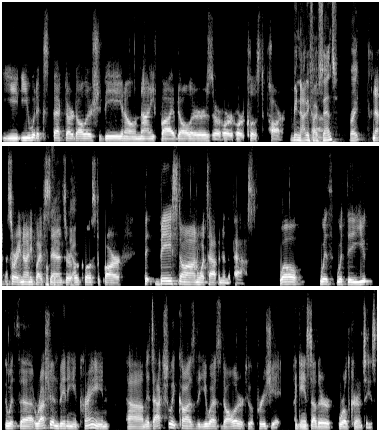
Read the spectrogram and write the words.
you, you would expect our dollars should be you know $95 or, or, or close to par. You mean 95 uh, cents, right? No, sorry, 95 okay, cents or, yeah. or close to par, based on what's happened in the past. Well, with with the U, with uh, Russia invading Ukraine, um, it's actually caused the U.S. dollar to appreciate against other world currencies.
